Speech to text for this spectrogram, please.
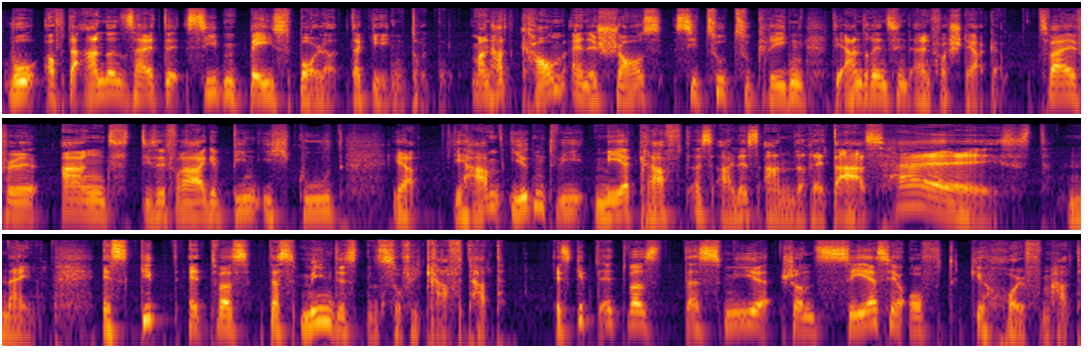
wo auf der anderen Seite sieben Baseballer dagegen drücken. Man hat kaum eine Chance, sie zuzukriegen, die anderen sind einfach stärker. Zweifel, Angst, diese Frage, bin ich gut? Ja, die haben irgendwie mehr Kraft als alles andere. Das heißt, nein, es gibt etwas, das mindestens so viel Kraft hat. Es gibt etwas, das mir schon sehr, sehr oft geholfen hat.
